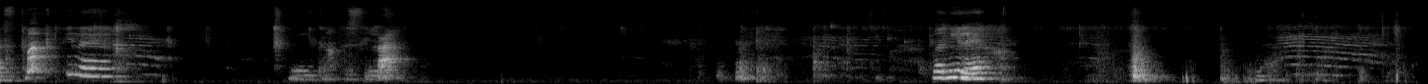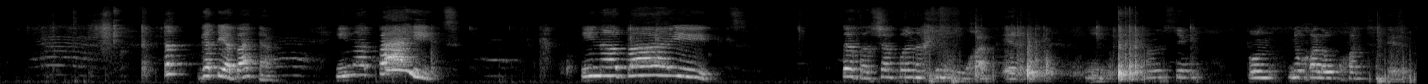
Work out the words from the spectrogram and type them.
אז רק נלך. אני אקח את הסירה. הבית! טוב, עכשיו בוא נכין ארוחת ערב. נאכל ארוחת ערב.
